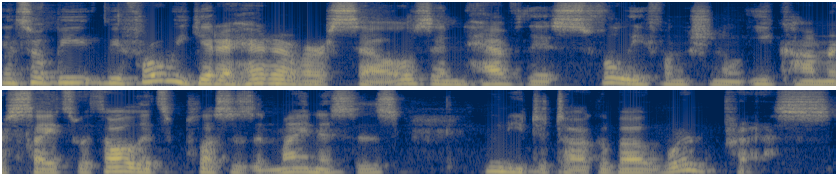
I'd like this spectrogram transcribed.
And so be, before we get ahead of ourselves and have this fully functional e-commerce sites with all its pluses and minuses, we need to talk about WordPress,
